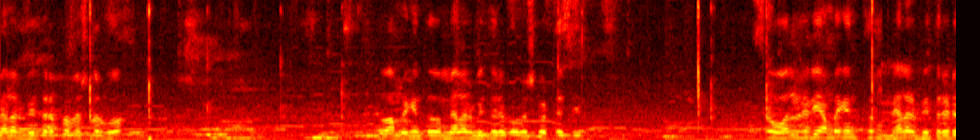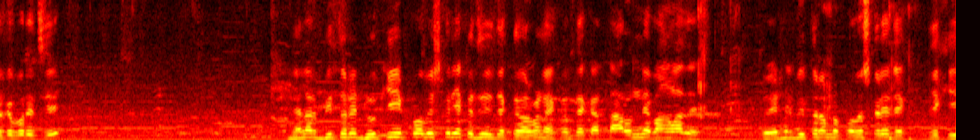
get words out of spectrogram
মেলার ভিতরে প্রবেশ করব। তো আমরা কিন্তু মেলার ভিতরে প্রবেশ করতেছি। সো অলরেডি আমরা কিন্তু মেলার ভিতরে ঢুকে পড়েছি। মেলার ভিতরে ঢুকি প্রবেশ করি, একটা জিনিস দেখতে পারবেন এখন দেখা, তারুণ্যে বাংলাদেশ। তো এটার ভিতরে আমরা প্রবেশ করে দেখি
